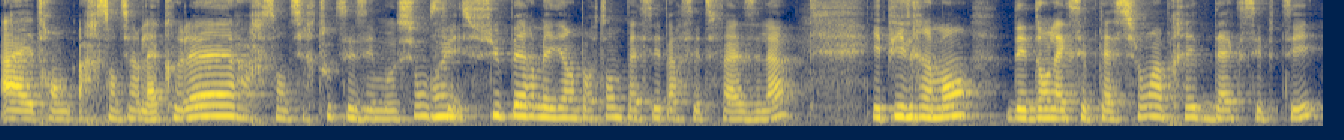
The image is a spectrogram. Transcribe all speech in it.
à, être en- à ressentir de la colère, à ressentir toutes ces émotions. Ouais. C'est super méga important de passer par cette phase-là. Et puis vraiment d'être dans l'acceptation, après d'accepter.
